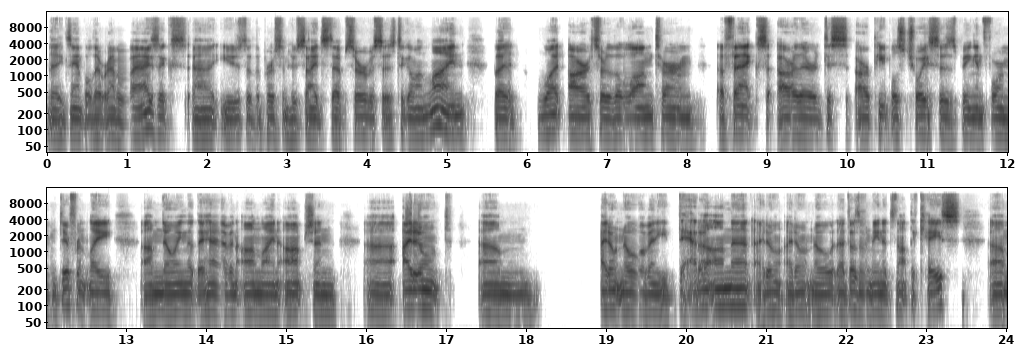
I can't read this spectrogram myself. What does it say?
the example that Rabbi Isaacs uh, used of the person who sidestepped services to go online, but what are sort of the long-term effects? Are there dis- are people's choices being informed differently, um, knowing that they have an online option? Uh, I don't. Um, I don't know of any data on that. I don't. I don't know. That doesn't mean it's not the case. Um,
